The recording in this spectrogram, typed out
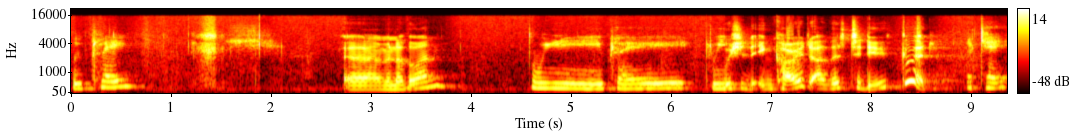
We play. Um, another one, We play. We, we should encourage others to do good. okay.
